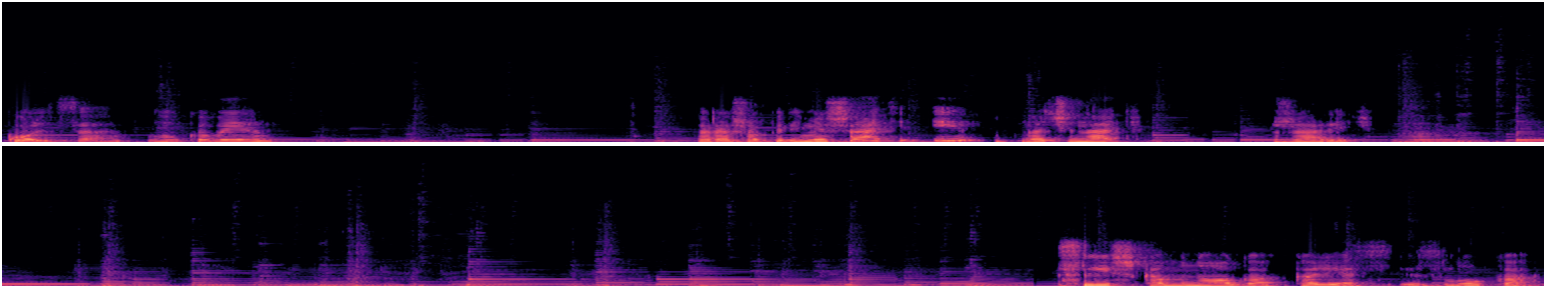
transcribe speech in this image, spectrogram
кольца луковые, хорошо перемешать и начинать жарить. Слишком много колец из лука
